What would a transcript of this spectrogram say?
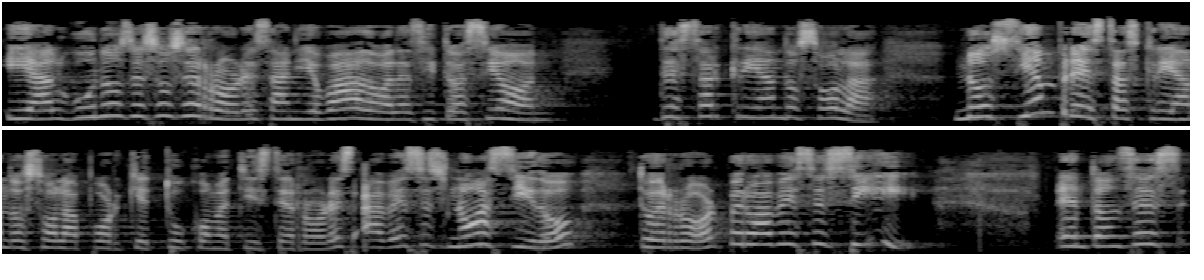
y algunos de esos errores han llevado a la situación de estar criando sola. No siempre estás criando sola porque tú cometiste errores, a veces no ha sido tu error, pero a veces sí. Entonces,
